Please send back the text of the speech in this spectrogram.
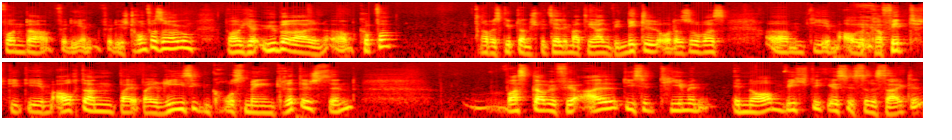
von der, für, die, für die Stromversorgung, brauche ich ja überall äh, Kupfer. Aber es gibt dann spezielle Materialien wie Nickel oder sowas, ähm, die eben auch Graphit, die, die eben auch dann bei, bei riesigen großen Mengen kritisch sind. Was, glaube ich, für all diese Themen enorm wichtig ist, ist Recyceln.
